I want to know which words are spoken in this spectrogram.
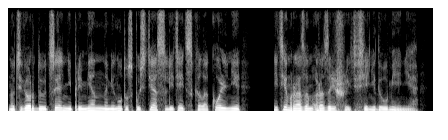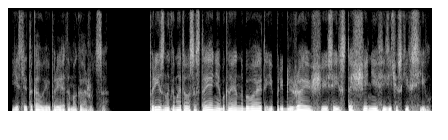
но твердую цель непременно минуту спустя слететь с колокольни и тем разом разрешить все недоумения, если таковые при этом окажутся. Признаком этого состояния обыкновенно бывает и приближающееся истощение физических сил,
